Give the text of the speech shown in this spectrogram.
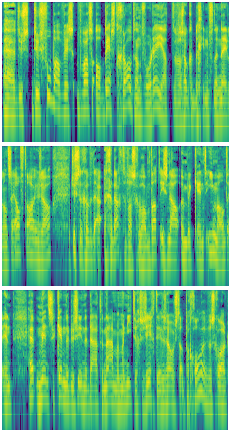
Uh, dus, dus voetbal was, was, al best groot aan het worden. Je had, dat was ook het begin van het Nederlandse elftal en zo. Dus de, de gedachte was gewoon: wat is nou een bekend iemand? En he, mensen kenden dus inderdaad de namen, maar niet de gezichten. En zo is dat begonnen. Het was gewoon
